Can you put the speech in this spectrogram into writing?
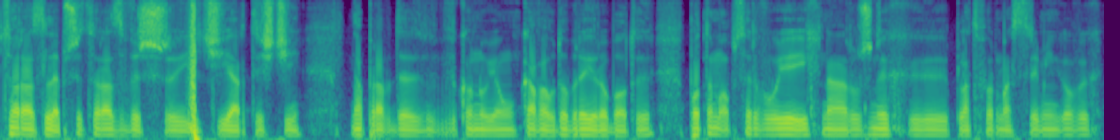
coraz lepszy, coraz wyższy i ci artyści naprawdę wykonują kawał dobrej roboty. Potem obserwuję ich na różnych y, platformach streamingowych.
